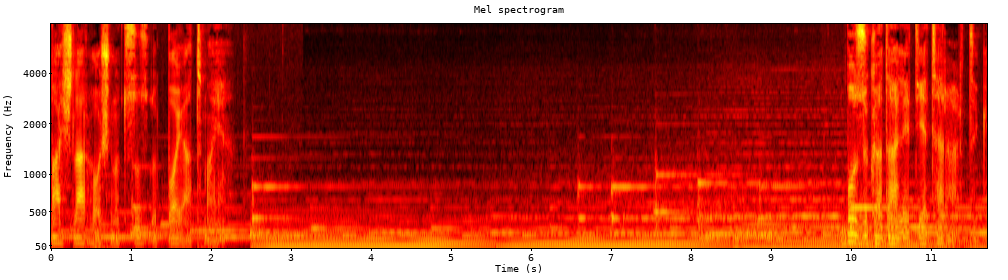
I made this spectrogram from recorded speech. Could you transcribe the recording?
başlar hoşnutsuzluk boy atmaya. Bozuk adalet yeter artık.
